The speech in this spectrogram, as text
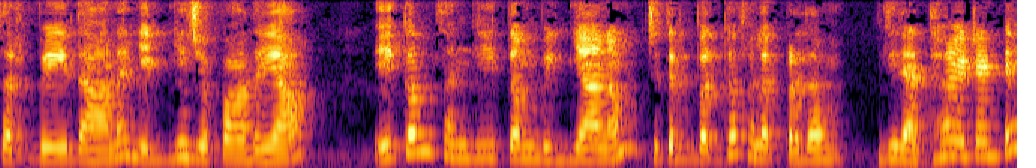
సర్వేదాన యజ్ఞ జపాదయ ఏకం సంగీతం విజ్ఞానం చతుర్వర్గ ఫలప్రదం దీని అర్థం ఏంటంటే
